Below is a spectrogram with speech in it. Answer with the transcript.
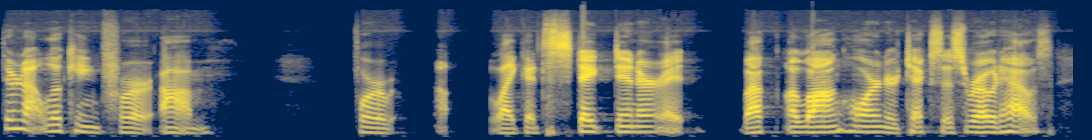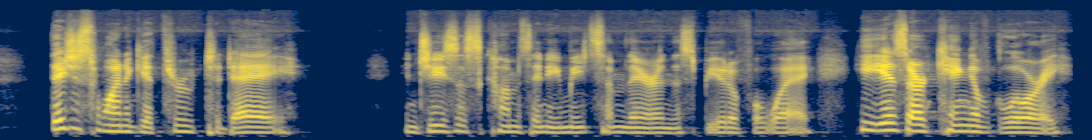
they're not looking for um, for like a steak dinner at a Longhorn or Texas Roadhouse. They just want to get through today. And Jesus comes and he meets them there in this beautiful way. He is our King of glory.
